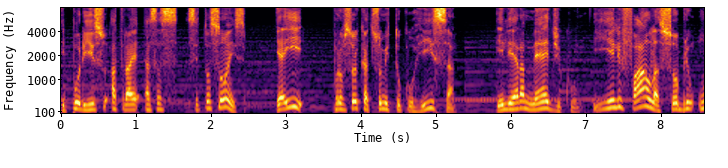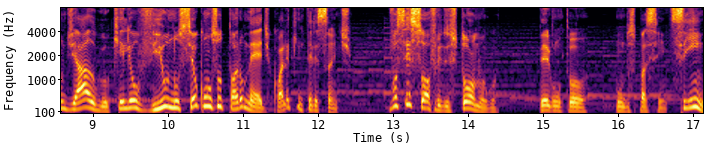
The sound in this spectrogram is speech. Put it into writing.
e por isso atrai essas situações. E aí, o professor Katsumi Tukuhisa, ele era médico e ele fala sobre um diálogo que ele ouviu no seu consultório médico. Olha que interessante. Você sofre do estômago? perguntou um dos pacientes. Sim,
